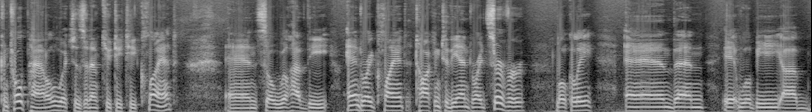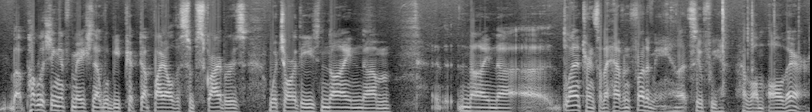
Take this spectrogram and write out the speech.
control panel, which is an MQTT client. And so we'll have the Android client talking to the Android server locally and then it will be uh, publishing information that will be picked up by all the subscribers, which are these nine um, nine uh, uh, lanterns that I have in front of me. Let's see if we have them all there.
